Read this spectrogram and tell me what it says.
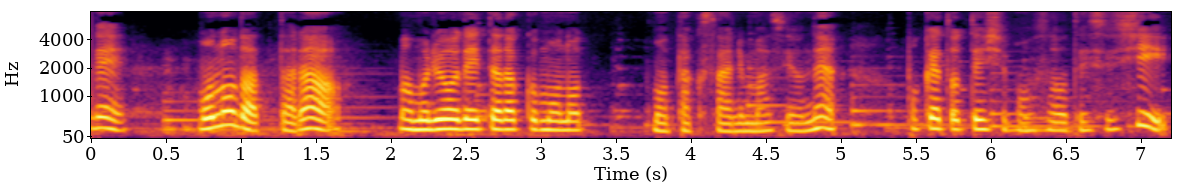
で、物だったら、まあ無料でいただくものもたくさんありますよね。ポケットティッシュもそうですし、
